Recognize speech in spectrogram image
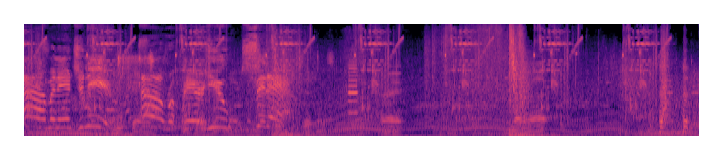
I'm an engineer. Okay. I'll repair you. Sit down. Right. None of that.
